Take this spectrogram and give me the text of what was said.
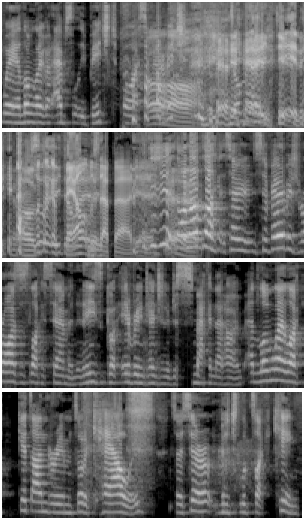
where Lenglet got absolutely bitched by Seferovic. he dominated. He did. He looked like absolutely a foul was that bad. Yeah, Did you? I love like so. Seferovic rises like a salmon, and he's got every intention of just smacking that home. And Lenglet like gets under him and sort of cowers. So Seferovic looks like a king,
